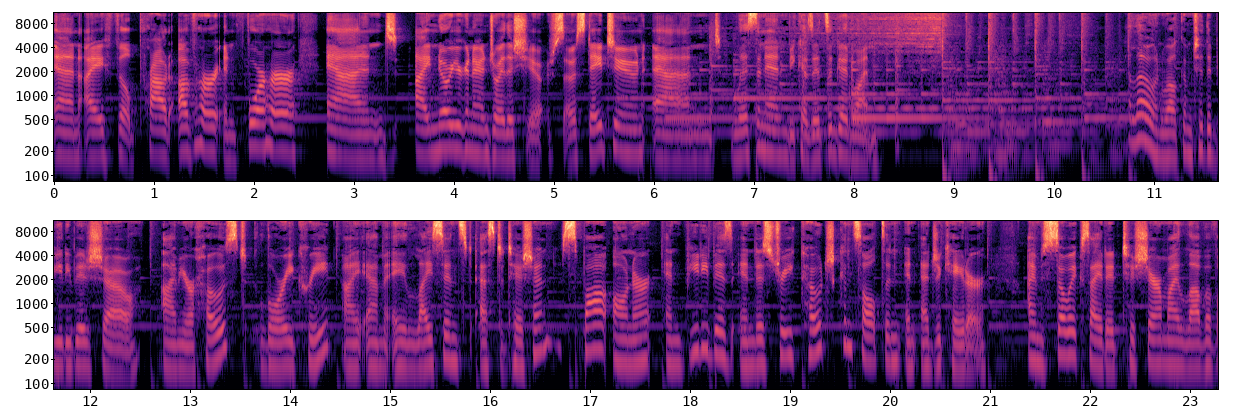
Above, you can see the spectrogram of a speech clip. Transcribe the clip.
And I feel proud of her and for her. And I know you're going to enjoy this show. So stay tuned and listen in because it's a good one. Hello, and welcome to the Beauty Biz Show. I'm your host, Lori Crete. I am a licensed esthetician, spa owner, and beauty biz industry coach, consultant, and educator. I'm so excited to share my love of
